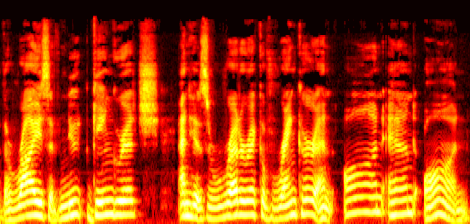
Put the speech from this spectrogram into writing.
the rise of Newt Gingrich, and his rhetoric of rancor, and on and on.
